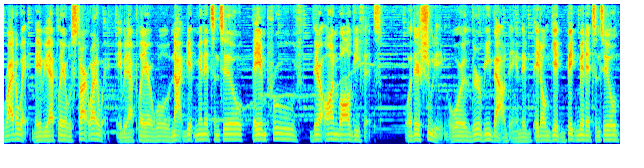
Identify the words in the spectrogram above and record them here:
right away. Maybe that player will start right away. Maybe that player will not get minutes until they improve their on ball defense or their shooting or their rebounding and they, they don't get big minutes until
